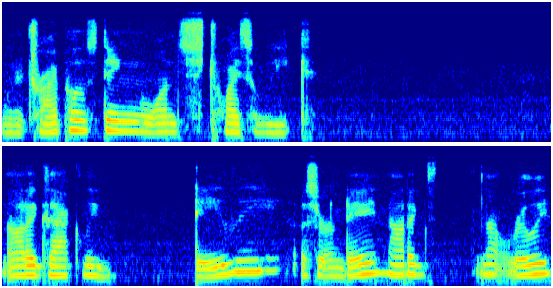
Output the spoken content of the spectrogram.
I'm going to try posting once, twice a week. Not exactly daily, a certain day, not ex not really.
